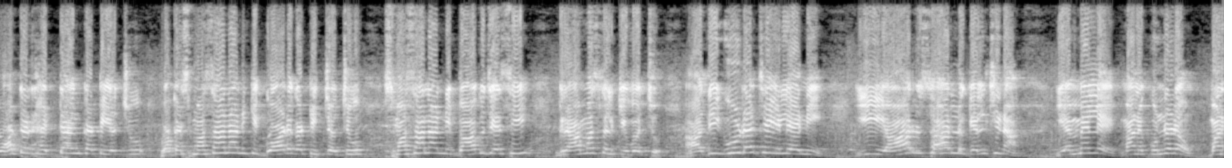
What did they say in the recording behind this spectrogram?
వాటర్ హెడ్ ట్యాంక్ కట్టియచ్చు ఒక శ్మశానానికి గోడ కట్టించవచ్చు శ్మశానాన్ని బాగు చేసి గ్రామస్తులకి ఇవ్వచ్చు. అది కూడా చేయలేని ఈ ఆరు సార్లు గెలిచిన ఎమ్మెల్యే మనకు ఉండడం మన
